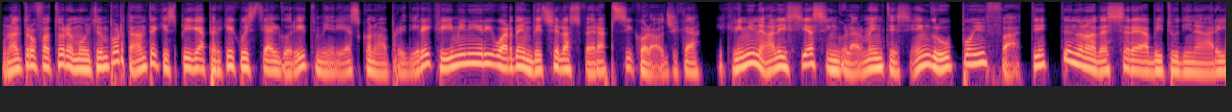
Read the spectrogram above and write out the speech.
Un altro fattore molto importante che spiega perché questi algoritmi riescono a predire i crimini riguarda invece la sfera psicologica. I criminali, sia singolarmente sia in gruppo, infatti, tendono ad essere abitudinari,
